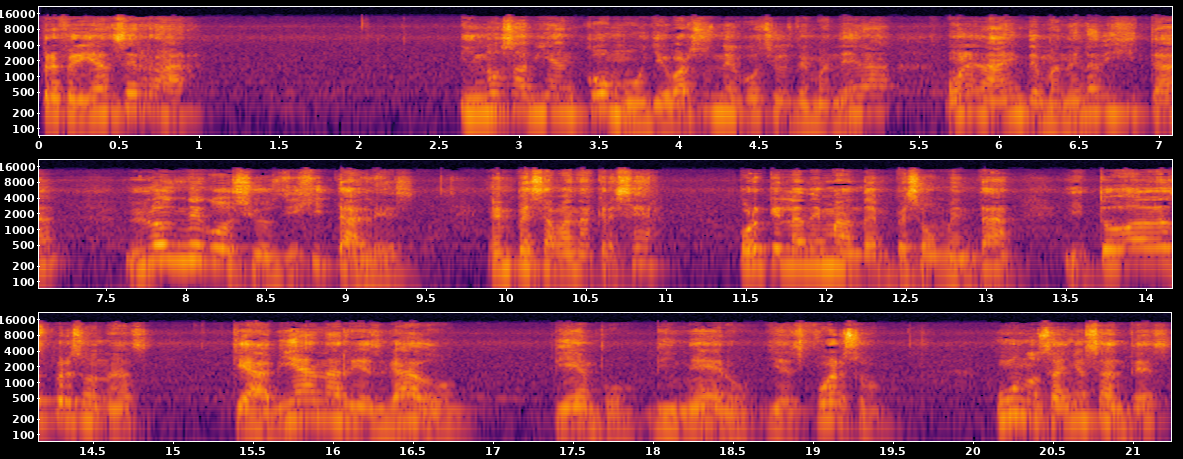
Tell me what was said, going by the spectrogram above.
preferían cerrar y no sabían cómo llevar sus negocios de manera online, de manera digital, los negocios digitales empezaban a crecer porque la demanda empezó a aumentar y todas las personas que habían arriesgado tiempo, dinero y esfuerzo unos años antes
